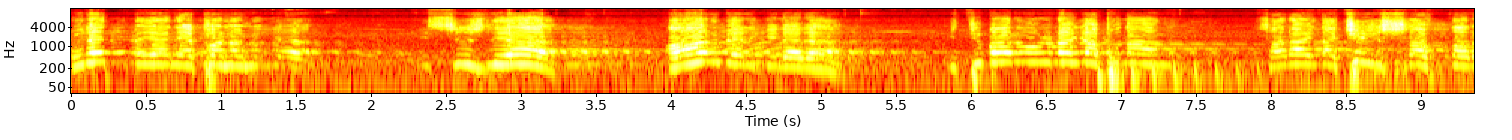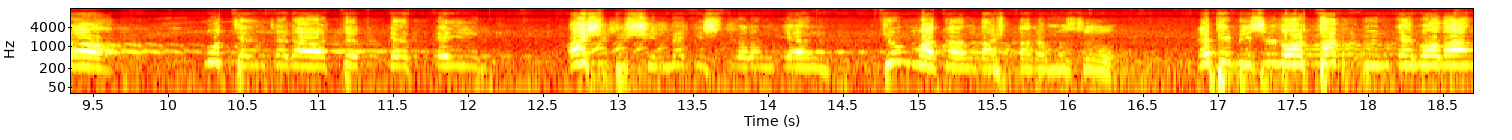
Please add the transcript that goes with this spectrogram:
üretmeyen ekonomiye, işsizliğe, ağır vergilere, itibar uğruna yapılan saraydaki israflara bu tencere artık dert değil, aş pişirmek istiyorum diyen tüm vatandaşlarımızı hepimizin ortak gündemi olan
